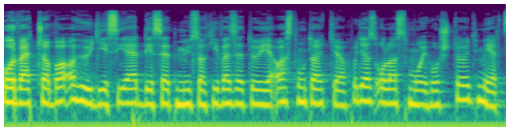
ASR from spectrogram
Horváth Csaba, a hőgyészi erdészet műszaki vezetője azt mutatja, hogy az olasz molyhos tölgy miért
